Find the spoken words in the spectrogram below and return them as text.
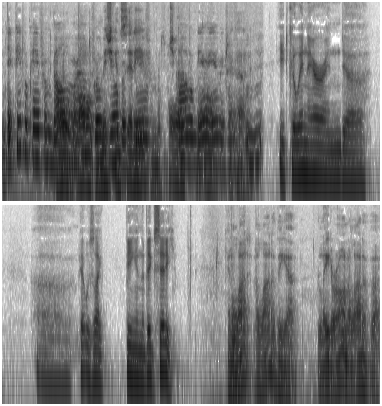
the people came from all, all around all from Michigan Gilbert, City, yeah, from Chicago, Gary, everywhere. Mm-hmm. You'd go in there, and uh, uh, it was like being in the big city. And a lot, a lot of the uh, later on, a lot of uh,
